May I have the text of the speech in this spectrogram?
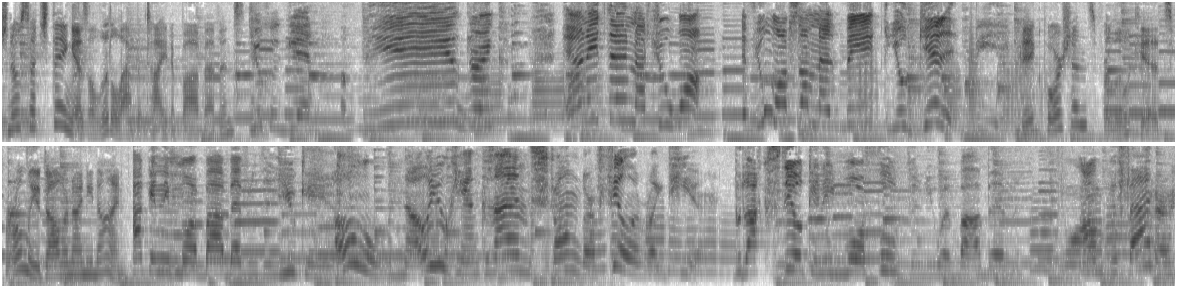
There's no such thing as a little appetite at Bob Evans. You could get a big drink, anything that you want. If you want something that's big, you'll get it big. Big portions for little kids for only $1.99. I can eat more Bob Evans than you can. Oh, no, you can, because I am stronger. Feel it right here. But I still can eat more food than you at Bob Evans. Well, I'm the fatter.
